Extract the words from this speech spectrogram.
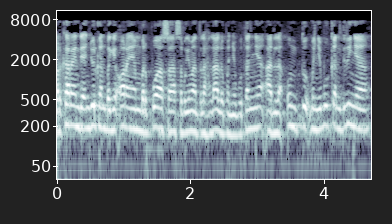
Perkara yang dianjurkan bagi orang yang berpuasa sebagaimana telah lalu penyebutannya adalah untuk menyebutkan dirinya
